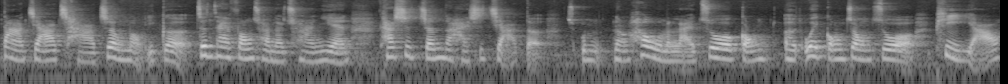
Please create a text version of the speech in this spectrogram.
大家查证某一个正在疯传的传言，它是真的还是假的。我们然后我们来做公呃为公众做辟谣。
